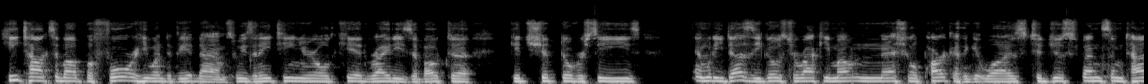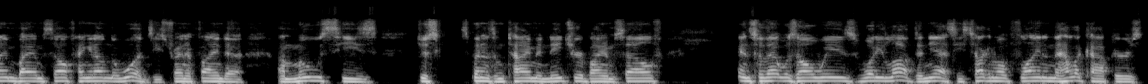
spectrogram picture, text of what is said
he talks about before he went to Vietnam. So he's an 18 year old kid, right? He's about to get shipped overseas. And what he does, he goes to Rocky Mountain National Park, I think it was, to just spend some time by himself hanging out in the woods. He's trying to find a, a moose. He's just spending some time in nature by himself. And so that was always what he loved. And yes, he's talking about flying in the helicopters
